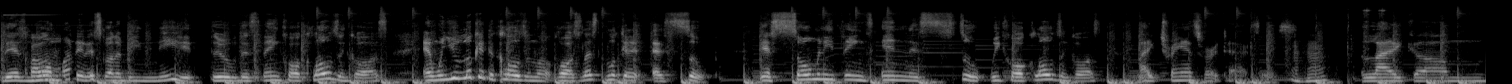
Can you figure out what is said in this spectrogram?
there's more money that's going to be needed through this thing called closing costs. And when you look at the closing costs, let's look at it as soup. There's so many things in this soup we call closing costs, like transfer taxes, Mhm. like um,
